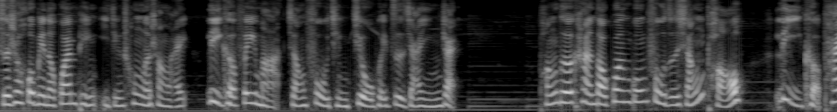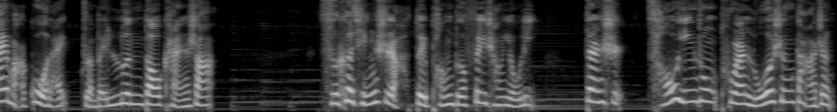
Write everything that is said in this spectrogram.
此时后面的关平已经冲了上来，立刻飞马将父亲救回自家营寨。庞德看到关公父子想跑，立刻拍马过来，准备抡刀砍杀。此刻情势啊，对庞德非常有利。但是曹营中突然锣声大震，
